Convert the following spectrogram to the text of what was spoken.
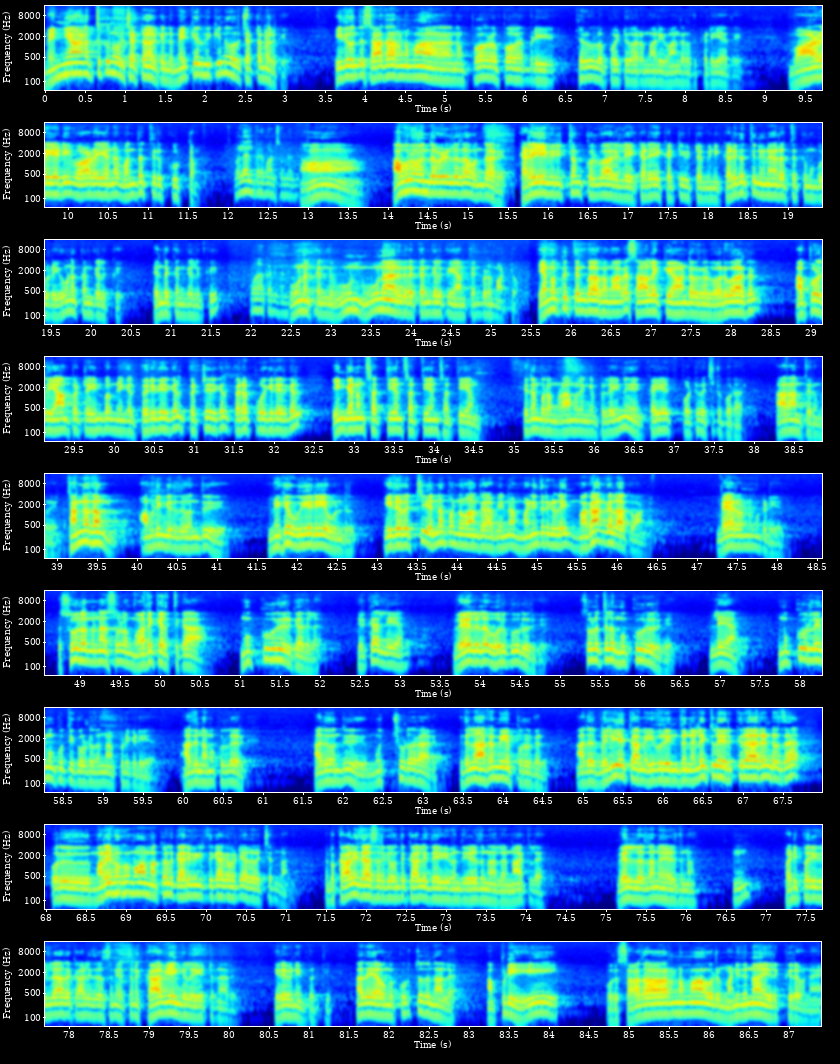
மெஞ்ஞானத்துக்குன்னு ஒரு சட்டம் இருக்குது இந்த மெய்க்கல்விக்குன்னு ஒரு சட்டம் இருக்குது இது வந்து சாதாரணமாக போகிற போ இப்படி தெருவில் போயிட்டு வர மாதிரி வாங்குறது கிடையாது. வாழையடி வாழையென வந்த திருக்கூட்டம். வள்ளல் பெருமான் சொன்னது. ஆ. அவரும் இந்த வழியில் தான் வந்தார். கடையை விரித்தம் கொள்வாரில்லை கடையை கட்டிவிட்டோம். இனி கடுகத்தின் நேரத்திற்கு உங்களுடைய ஊனக்கண்களுக்கு எந்த கண்களுக்கு? ஊனக்கண்கள் ஊன் ஊனா இருக்கிற கண்களுக்கு யாம் தென்பட மாட்டோம். எமக்கு தென்பாகமாக சாலைக்கு ஆண்டவர்கள் வருவார்கள். அப்பொழுது யாம் பெற்ற இன்பம் நீங்கள் பெறுவீர்கள் பெற்றீர்கள் பெறப்போகிறீர்கள். இங்கனம் சத்தியம் சத்தியம் சத்தியம். சிதம்பரம் ராமலிங்கம் பிள்ளைன்னு கையெழுத்து போட்டு வச்சுட்டு போறார். ஆறாம் திருமுறையில். சன்னதம் அப்படிங்கிறது வந்து மிக உயரிய ஒன்று. இதை வச்சு என்ன பண்ணுவாங்க அப்படின்னா மனிதர்களை மகான்களாக்குவாங்க. வேற ஒன்றும் கிடையாது. இப்போ சூலம்னா சூலம் வதைக்கிறதுக்கா முக்கூறு இருக்குது அதில். இருக்கா இல்லையா? வேலில் ஒரு கூறு இருக்குது சூலத்தில் முக்கூறு இருக்குது இல்லையா? முக்கூர்லேயும் குத்தி கொள்றதுன்னா அப்படி கிடையாது. அது நமக்குள்ளே இருக்குது அது வந்து முச்சுடராக இருக்குது இதெல்லாம் அகமிய பொருள்கள். அதை வெளியே காமி இவர் இந்த நிலைக்குள்ள இருக்கிறாருன்றத ஒரு மறைமுகமாக மக்களுக்கு அறிவிக்கிறதுக்காக வேண்டி அதை வச்சுருந்தாங்க. இப்போ காளிதாசருக்கு வந்து காளிதேவி வந்து எழுதினால நாக்கில்? வேலில் தானே எழுதுனா? ம்? படிப்பறிவு இல்லாத காளிதாசன் எத்தனை காவியங்களை ஈட்டினார் இறைவனை பற்றி அதை அவங்க கொடுத்ததுனால அப்படி ஒரு சாதாரணமாக ஒரு மனிதனாக இருக்கிறவனை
